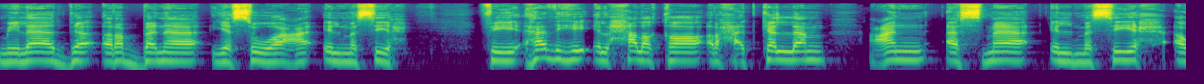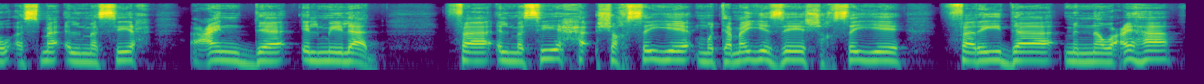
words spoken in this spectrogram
ميلاد ربنا يسوع المسيح. في هذه الحلقة راح أتكلم عن أسماء المسيح أو أسماء المسيح عند الميلاد. فالمسيح شخصية متميزة شخصية فريدة من نوعها.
